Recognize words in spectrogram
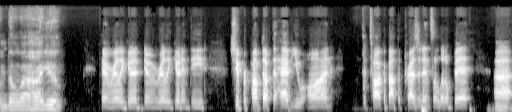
I'm doing well. How are you? Doing really good. Doing really good indeed. Super pumped up to have you on to talk about the presidents a little bit. Uh, mm.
